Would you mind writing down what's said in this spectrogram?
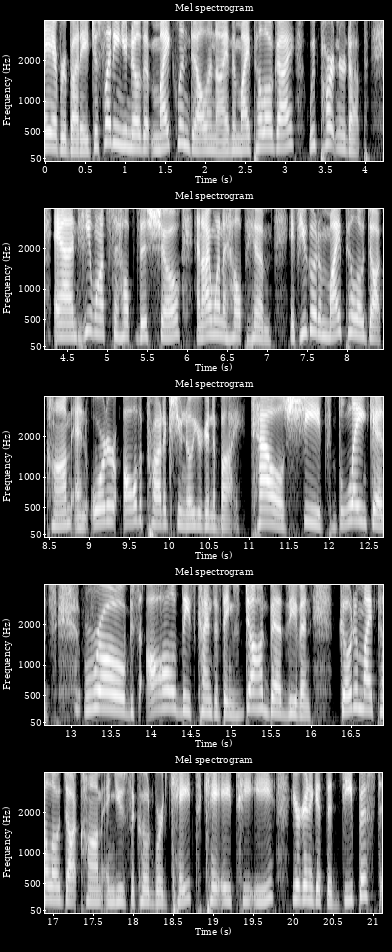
Hey everybody, just letting you know that Mike Lindell and I, the My Pillow guy, we partnered up and he wants to help this show and I want to help him. If you go to mypillow.com and order all the products you know you're going to buy, towels, sheets, blankets, robes, all these kinds of things, dog beds even, go to mypillow.com and use the code word Kate, K A T E. You're going to get the deepest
